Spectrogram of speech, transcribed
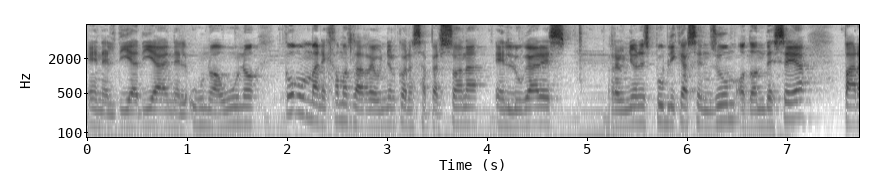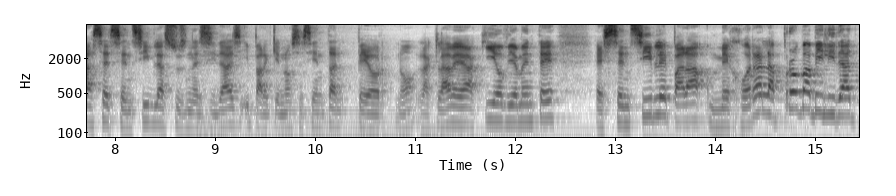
en el día a día, en el uno a uno, cómo manejamos la reunión con esa persona en lugares reuniones públicas en Zoom o donde sea para ser sensible a sus necesidades y para que no se sientan peor. ¿no? La clave aquí obviamente es sensible para mejorar la probabilidad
